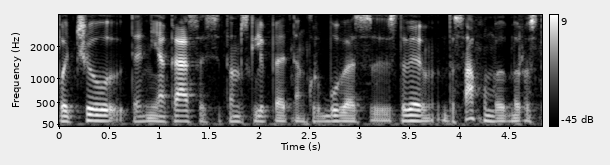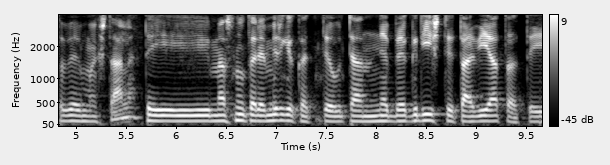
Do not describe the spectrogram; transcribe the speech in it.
pačiu ten jie kasasi tam sklype, ten kur buvęs stovėjimo, Dasachum, bero stovėjimo aikštelė. Tai mes nutarėm irgi, kad jau ten nebegrįžti į tą vietą, tai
